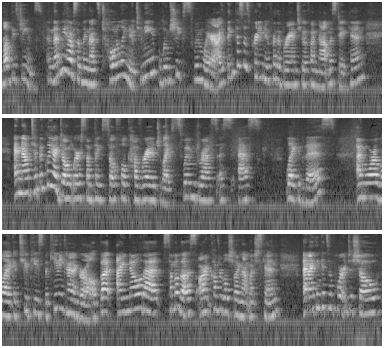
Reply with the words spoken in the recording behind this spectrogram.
love these jeans. And then we have something that's totally new to me, Bloom Chic swimwear. I think this is pretty new for the brand too, if I'm not mistaken. And now typically I don't wear something so full coverage like swim dress-esque like this. I'm more of like a two-piece bikini kind of girl, but I know that some of us aren't comfortable showing that much skin, and I think it's important to show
